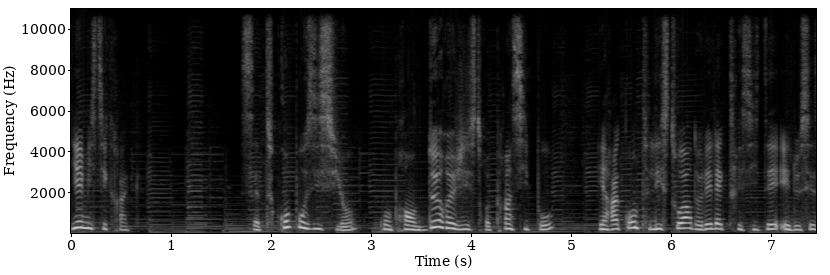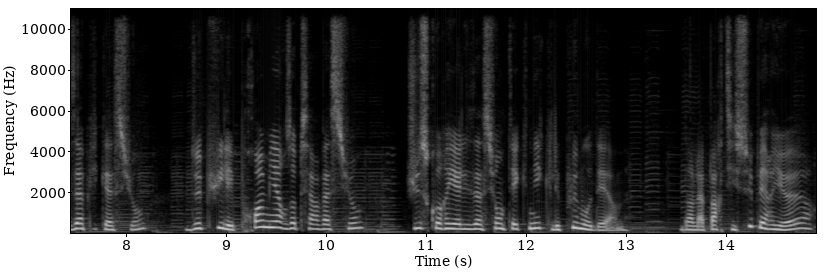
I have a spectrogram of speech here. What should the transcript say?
Yémisticrac. Cette composition comprend deux registres principaux et raconte l'histoire de l'électricité et de ses applications depuis les premières observations jusqu'aux réalisations techniques les plus modernes. Dans la partie supérieure,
